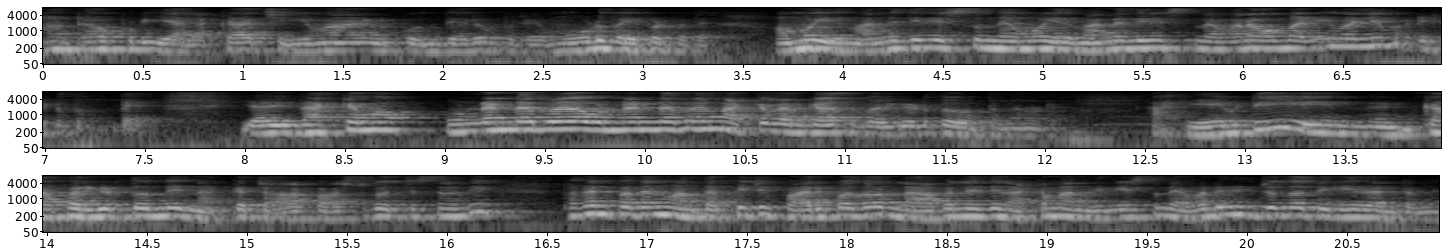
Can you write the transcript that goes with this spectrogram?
అంటే అప్పుడు ఎలక చీమ కుందేలు మూడు భయపడిపోతాయి. అమ్మో ఇది మన్ని తినేస్తుందేమో ఇది మన్ని తినేస్తుందేమో అని ఓ మళ్ళీ మళ్ళీ పరిగెడుతుంటాయి. అది నక్కేమో ఉండండర్రా ఉండండర్రా నక్క వెనకాత పరిగెడుతూ ఉంటుంది అనమాట అదేమిటి ఇంకా పరిగెడుతుంది. నక్క చాలా ఫాస్ట్గా వచ్చేస్తున్నది. పదండి పదండి మనం తప్పించి పారిపోదాం లాభం లేదు. నక్క మనం తినేస్తుంది. ఎవరిని తింటుందో తెలియదు అంటుంది.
